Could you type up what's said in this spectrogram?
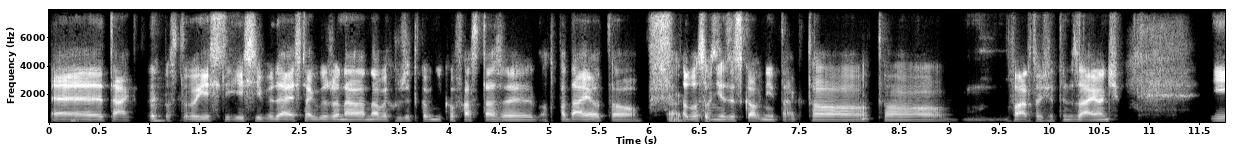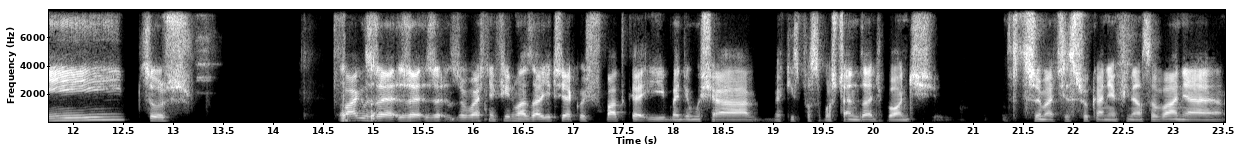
E, tak, po prostu jeśli, jeśli wydajesz tak dużo na nowych użytkowników, a starzy odpadają, to tak, albo są niezyskowni, tak, to, to warto się tym zająć. I cóż, fakt, że, że, że, że właśnie firma zaliczy jakąś wpadkę i będzie musiała w jakiś sposób oszczędzać, bądź wstrzymać się z szukaniem finansowania,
